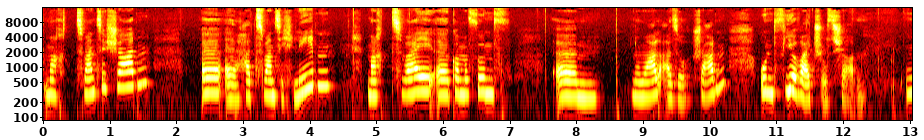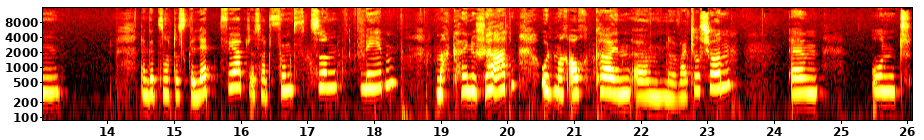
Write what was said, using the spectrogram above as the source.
macht 20 Schaden. Äh, er hat 20 Leben. Macht 2,5 äh, ähm, normal, also Schaden. Und 4 Weitschussschaden. Mhm. Dann gibt es noch das Skelettpferd. Das hat 15 Leben. Macht keine Schaden und macht auch keinen ähm, ne Weitschussschaden. Ähm, und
